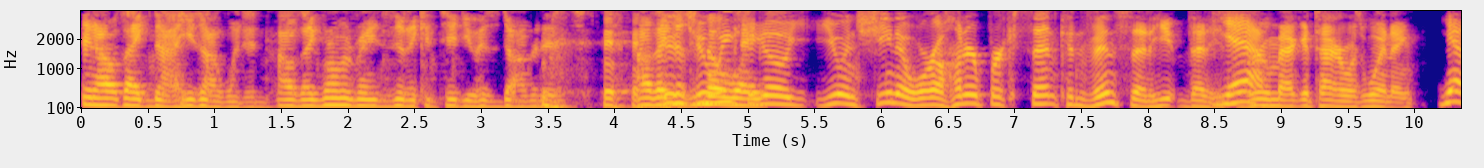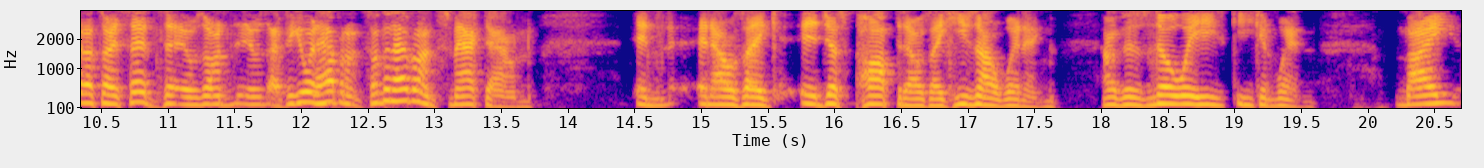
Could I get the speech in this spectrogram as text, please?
and I was like, "Nah, he's not winning." I was like, "Roman Reigns is going to continue his dominance." I was like, "There's two no weeks way." ago, you and Sheena were hundred percent convinced that he that Yeah. Drew McIntyre was winning. Yeah, that's what I said. It was on. It was. I forget what happened. on Something happened on SmackDown, and and I was like, it just popped, and I was like, he's not winning. I was, There's no way he, he can win. My,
